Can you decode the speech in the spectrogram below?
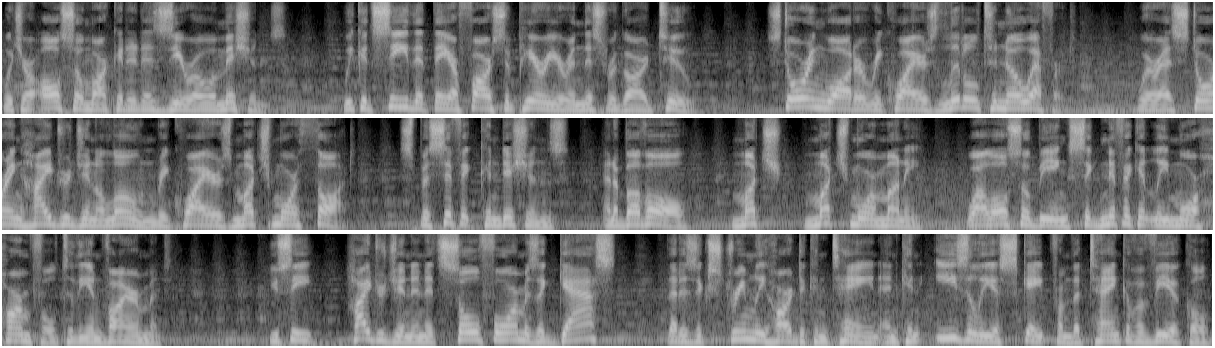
which are also marketed as zero emissions, we could see that they are far superior in this regard too. Storing water requires little to no effort, whereas storing hydrogen alone requires much more thought, specific conditions, and above all, much, much more money, while also being significantly more harmful to the environment. You see, hydrogen in its sole form is a gas that is extremely hard to contain and can easily escape from the tank of a vehicle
